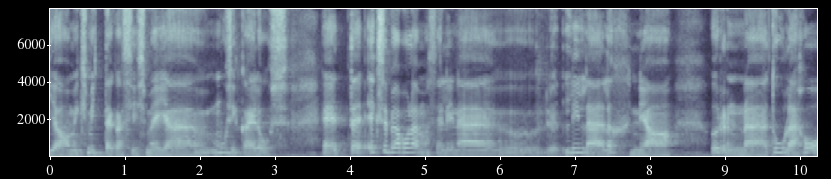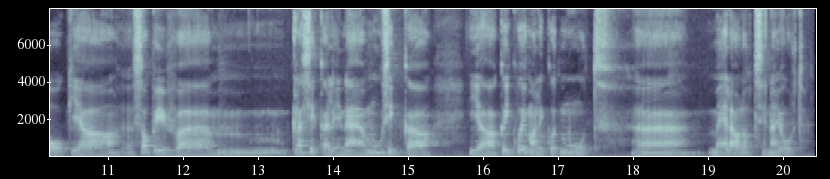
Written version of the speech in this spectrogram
ja miks mitte ka siis meie muusikaelus. et eks see peab olema selline lillelõhn ja õrn tuulehoog ja sobiv ähm, klassikaline muusika ja kõikvõimalikud muud äh, meeleolud sinna juurde.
